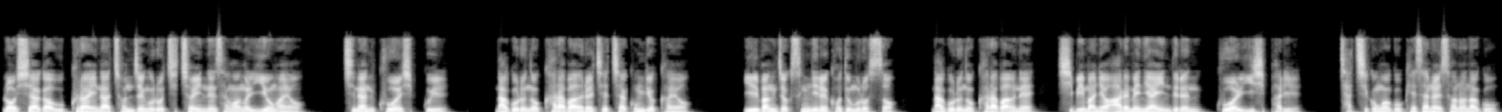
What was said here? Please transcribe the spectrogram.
러시아가 우크라이나 전쟁으로 지쳐있는 상황을 이용하여 지난 9월 19일 나고르노 카라바흐를 재차 공격하여 일방적 승리를 거둠으로써 나고르노 카라바흐 내 12만여 아르메니아인들은 9월 28일 자치공화국 해산을 선언하고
